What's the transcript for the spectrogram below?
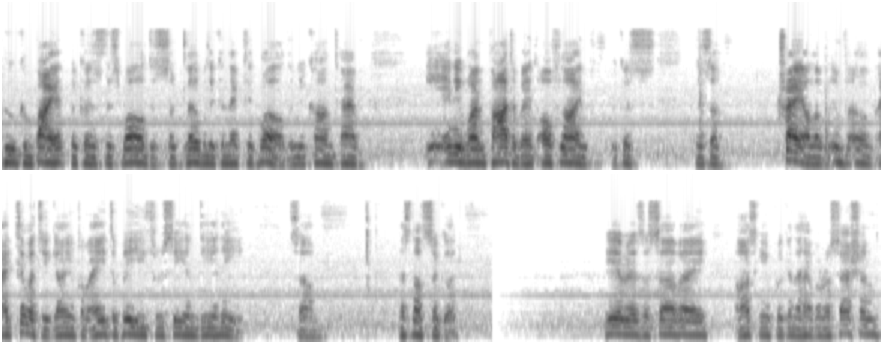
who can buy it because this world is a globally connected world, and you can't have any one part of it offline because there's a trail of, of activity going from A to B through C and D and E. So. That's not so good. Here is a survey asking if we're going to have a recession,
